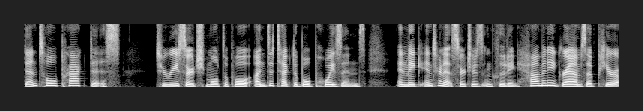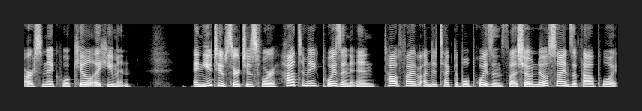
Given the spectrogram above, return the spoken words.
dental practice to research multiple undetectable poisons and make internet searches including how many grams of pure arsenic will kill a human, and YouTube searches for how to make poison and top five undetectable poisons that show no signs of foul play,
